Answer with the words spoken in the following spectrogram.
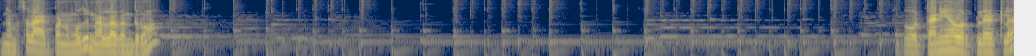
இந்த மசாலா ஆட் பண்ணும்போது நல்லா வெந்துடும் இப்போ ஒரு தனியாக ஒரு பிளேட்டில்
